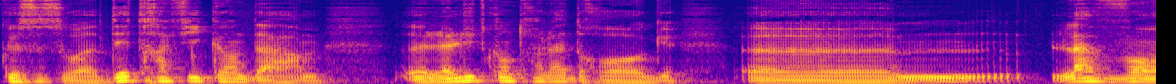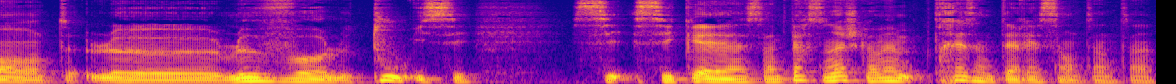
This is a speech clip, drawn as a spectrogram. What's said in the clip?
que ce soit des trafiquants d'armes, la lutte contre la drogue, euh, la vente, le, le vol, tout. C'est un personnage quand même très intéressant, Tintin.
